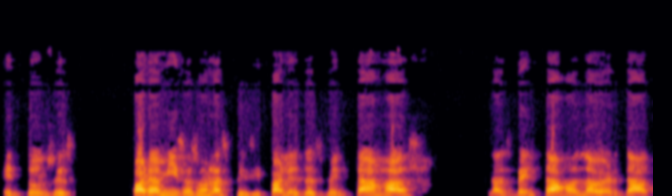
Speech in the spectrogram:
Entonces, para mí esas son las principales desventajas. Las ventajas, la verdad,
